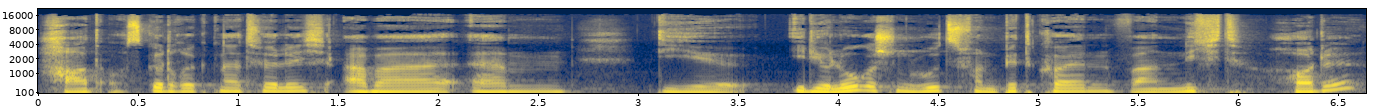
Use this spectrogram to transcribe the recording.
hart ausgedrückt natürlich, aber ähm, die ideologischen Roots von Bitcoin waren nicht Hodl,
